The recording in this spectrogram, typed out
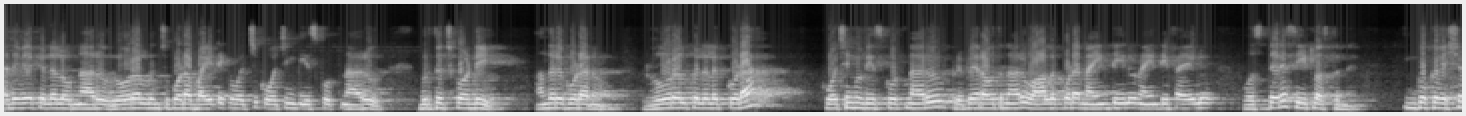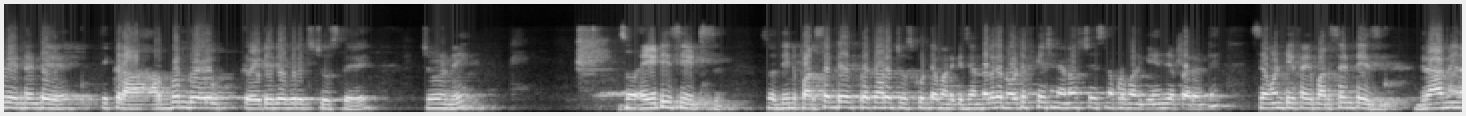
చదివే పిల్లలు ఉన్నారు. రూరల్ నుంచి కూడా బయటికి వచ్చి కోచింగ్ తీసుకుంటున్నారు. గుర్తుంచుకోండి అందరూ కూడాను. రూరల్ పిల్లలకు కూడా కోచింగ్లు తీసుకుంటున్నారు ప్రిపేర్ అవుతున్నారు. వాళ్ళకు కూడా నైంటీలు నైంటీ ఫైవ్లు వస్తేనే సీట్లు వస్తున్నాయి. ఇంకొక విషయం ఏంటంటే ఇక్కడ అర్బన్ రూరల్ క్రైటీరియా గురించి చూస్తే చూడండి. సో ఎయిటీ సీట్స్ సో దీని పర్సంటేజ్ ప్రకారం చూసుకుంటే మనకి జనరల్గా నోటిఫికేషన్ అనౌన్స్ చేసినప్పుడు మనకి ఏం చెప్పారంటే సెవెంటీ ఫైవ్ పర్సెంటేజ్ గ్రామీణ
